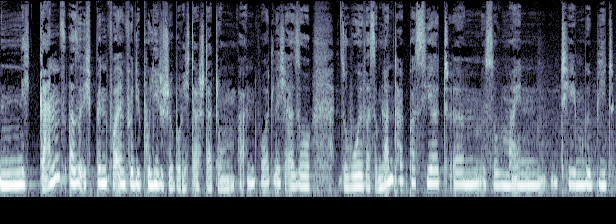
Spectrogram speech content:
Nicht ganz. Also ich bin vor allem für die politische Berichterstattung verantwortlich. Also sowohl was im Landtag passiert, ähm, ist so mein Themengebiet,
